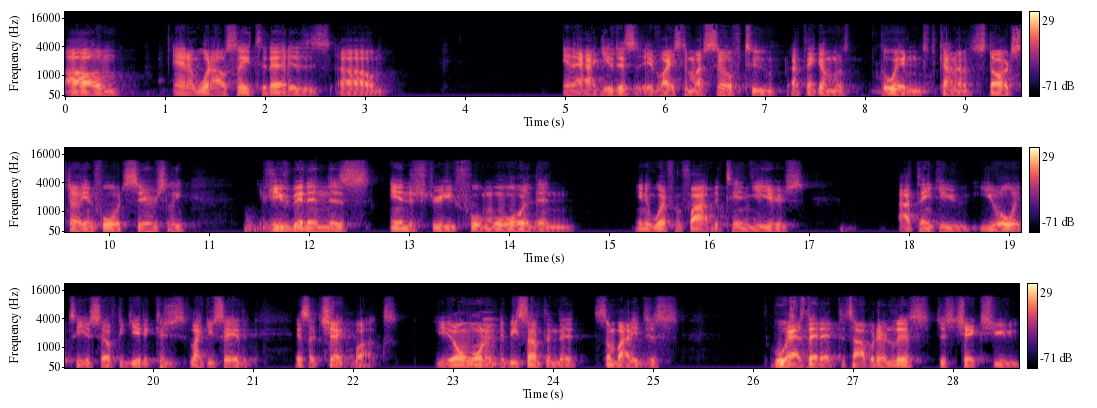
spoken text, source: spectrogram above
Um, and what I'll say to that is, um, and I give this advice to myself too. I think I'm gonna go ahead and kind of start studying for it seriously. If you've been in this industry for more than anywhere from five to ten years, I think you you owe it to yourself to get it because, like you said, it's a checkbox. You don't mm-hmm. want it mm-hmm. to be something that somebody just who has that at the top of their list just checks you,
